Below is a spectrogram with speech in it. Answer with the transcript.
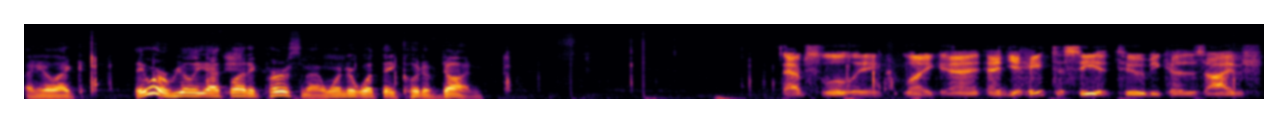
and you're like, they were a really athletic person. I wonder what they could have done. Absolutely, like, and, and you hate to see it too because I've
